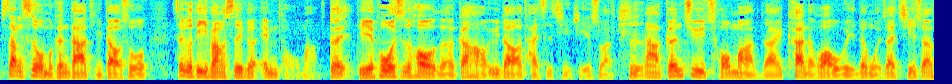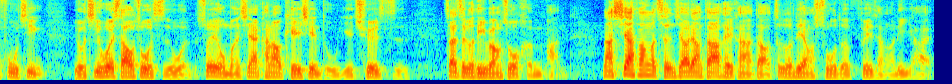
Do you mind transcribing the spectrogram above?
上次我们跟大家提到说，这个地方是一个 M 头嘛，对跌破之后呢，刚好遇到台子期结算。是那根据筹码来看的话，我也认为在结算附近有机会稍作止稳，所以我们现在看到 K 线图也确实在这个地方做横盘。那下方的成交量大家可以看得到，这个量缩的非常的厉害，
